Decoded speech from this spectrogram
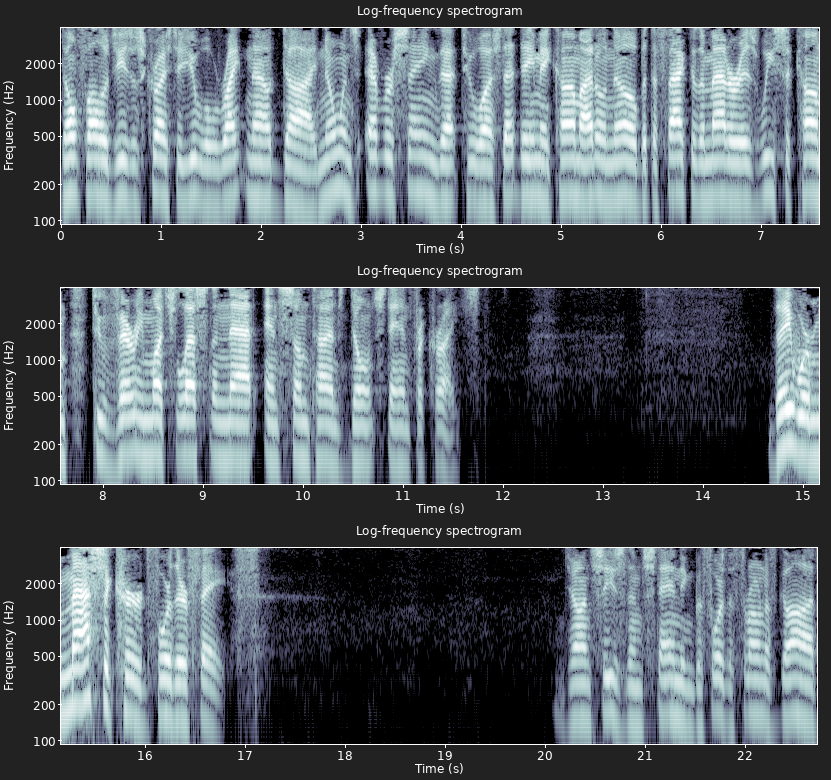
Don't follow Jesus Christ or you will right now die. No one's ever saying that to us. That day may come, I don't know. But the fact of the matter is, we succumb to very much less than that and sometimes don't stand for Christ. They were massacred for their faith. John sees them standing before the throne of God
